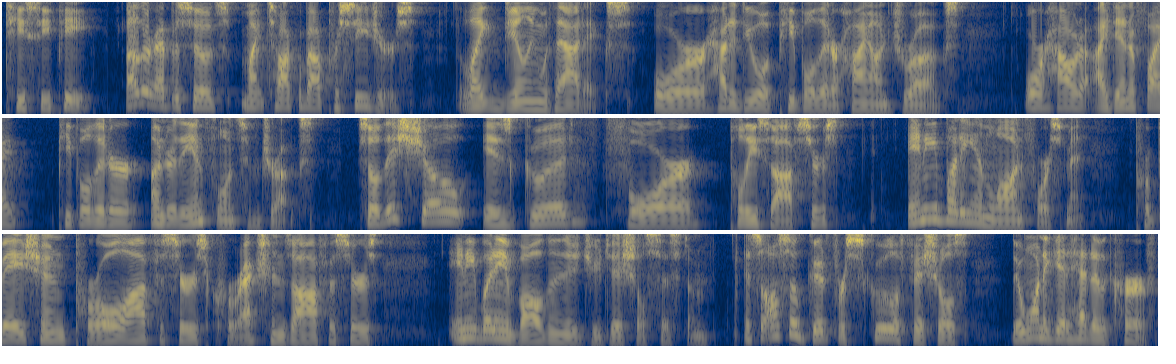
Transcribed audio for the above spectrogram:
TCP. Other episodes might talk about procedures like dealing with addicts or how to deal with people that are high on drugs or how to identify people that are under the influence of drugs. So this show is good for police officers, anybody in law enforcement, probation, parole officers, corrections officers, anybody involved in the judicial system. It's also good for school officials that want to get ahead of the curve.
